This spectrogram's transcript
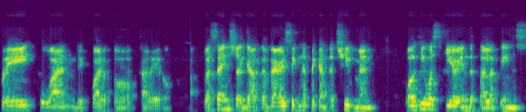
Fray Juan de Portocarrero. Plasencia got a very significant achievement while he was here in the Philippines,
